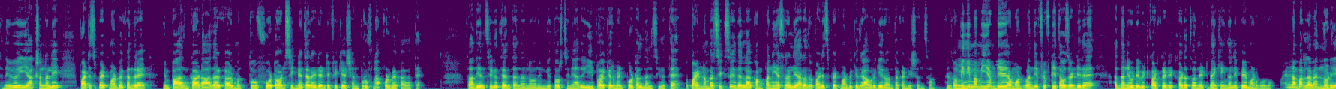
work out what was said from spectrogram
ನೀವು ಈ ಆ್ಯಕ್ಷನ್ನಲ್ಲಿ ಪಾರ್ಟಿಸಿಪೇಟ್ ಮಾಡಬೇಕಂದ್ರೆ ನಿಮ್ಮ ಪಾನ್ ಕಾರ್ಡ್ ಆಧಾರ್ ಕಾರ್ಡ್ ಮತ್ತು ಫೋಟೋ ಆ್ಯಂಡ್ ಸಿಗ್ನೇಚರ್ ಐಡೆಂಟಿಫಿಕೇಷನ್ ಪ್ರೂಫ್ನ ಕೊಡಬೇಕಾಗತ್ತೆ. ಸೊ ಅದು ಎಲ್ಲಿ ಸಿಗುತ್ತೆ ಅಂತ ನಾನು ನಿಮಗೆ ತೋರಿಸ್ತೀನಿ. ಅದು ಇ ಪ್ರೊಕ್ಯೂರ್ಮೆಂಟ್ ಪೋರ್ಟಲ್ನಲ್ಲಿ ಸಿಗುತ್ತೆ. ಪಾಯಿಂಟ್ ನಂಬರ್ ಸಿಕ್ಸ್ ಇದೆಲ್ಲ ಕಂಪನಿ ಹೆಸರಲ್ಲಿ ಯಾರಾದರೂ ಪಾರ್ಟಿಸಿಪೇಟ್ ಮಾಡಬೇಕಿದ್ರೆ ಅವ್ರಿಗೆ ಇರೋವಂಥ conditions so minimum E M D amount ಬಂದು ಫಿಫ್ಟಿ ತೌಸಂಡ್ ಇದೆ. ಅದನ್ನ ನೀವು ಡೆಬಿಟ್ ಕಾರ್ಡ್ ಕ್ರೆಡಿಟ್ ಕಾರ್ಡ್ ಅಥವಾ ನೆಟ್ ಬ್ಯಾಂಕಿಂಗ್ನಲ್ಲಿ ಪೇ ಮಾಡ್ಬೋದು. ಪಾಯಿಂಟ್ ನಂಬರ್ ಲೆವೆನ್ ನೋಡಿ.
